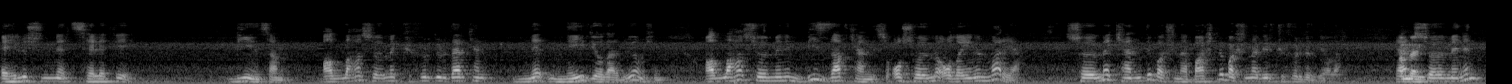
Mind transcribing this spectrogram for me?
Ehli sünnet, selefi bir insan Allah'a sövmek küfürdür derken ne, neyi diyorlar biliyor musun? Allah'a sövmenin bizzat kendisi, o sövme olayının var ya, sövme kendi başına, başlı başına bir küfürdür diyorlar. Yani Amen. sövmenin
